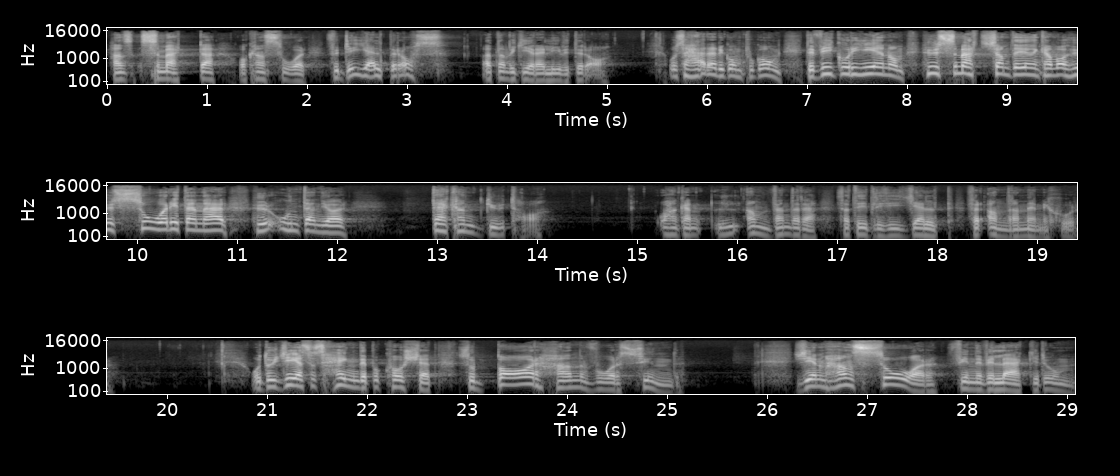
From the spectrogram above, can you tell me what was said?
hans smärta och hans sår. För det hjälper oss att navigera i livet idag. Och så här är det gång på gång. Där vi går igenom hur smärtsamt det än kan vara, hur sårigt den är, hur ont den gör. Där kan Gud ta. Och han kan använda det så att det blir till hjälp för andra människor. Och då Jesus hängde på korset så bar han vår synd. Genom hans sår finner vi läkedom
